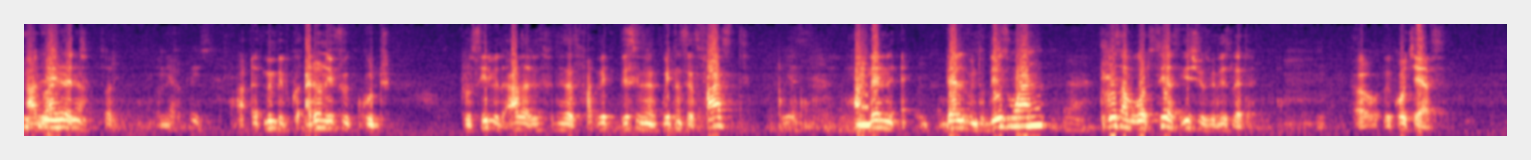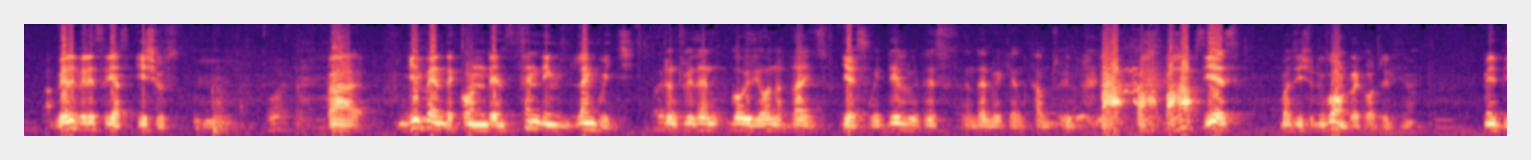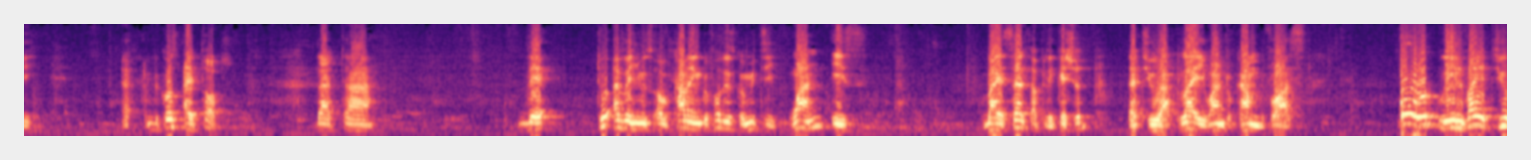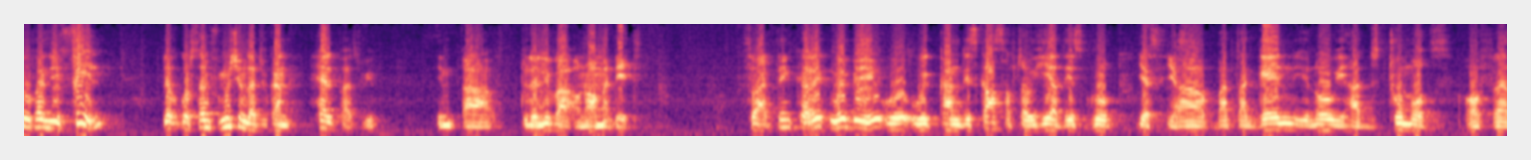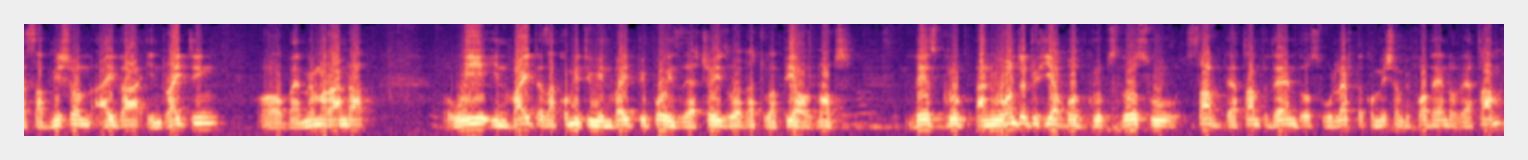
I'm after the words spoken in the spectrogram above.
I'd like yeah. Sorry. Yeah, please. Uh, maybe because- I don't know if we could proceed with other witnesses, with these witnesses first, Yes. and then delve into this one, Yeah. because I've got serious issues with this letter. Uh, the co-chairs, very very serious issues. Uh, given the condescending language, Why don't we then go with your own advice? yes, We deal with this and then we can come to you. perhaps, perhaps yes, but it should go on record, really. Maybe uh, because I thought that uh, the two avenues of coming before this committee, one is by self-application that you apply, you want to come before us, or we invite you when you feel you have got some information that you can help us with in, uh, to deliver on our mandate. So I think, uh, I think maybe we, we can discuss after we hear this group. yes, yes. Uh, but again, you know, we had two modes of uh, submission, either in writing or by memoranda. We invite, as a committee, we invite people, is their choice whether to appear or not. This group, and we wanted to hear both groups, those who served their term to the end, those who left the commission before the end of their term.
